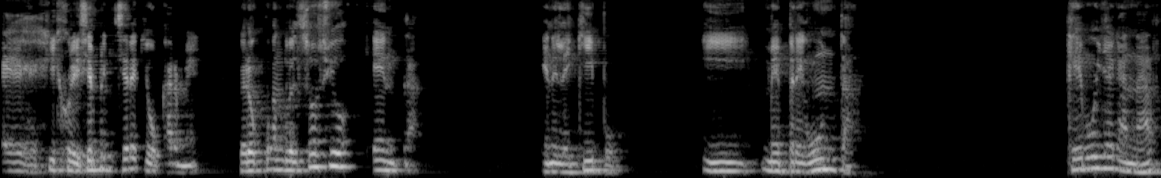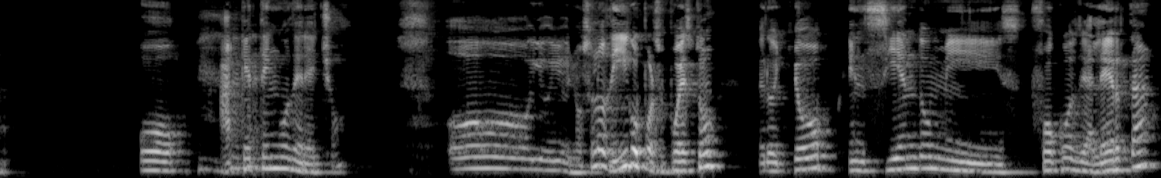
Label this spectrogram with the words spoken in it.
eh, híjole, siempre quisiera equivocarme, pero cuando el socio entra en el equipo y me pregunta, ¿qué voy a ganar? ¿O a qué tengo derecho? Oh, no se lo digo, por supuesto, pero yo enciendo mis focos de alerta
